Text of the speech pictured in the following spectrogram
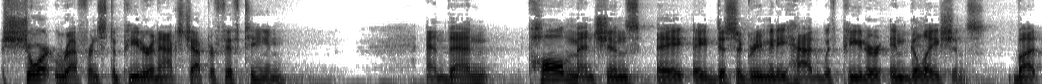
short reference to Peter in Acts chapter 15. And then Paul mentions a, a disagreement he had with Peter in Galatians. But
